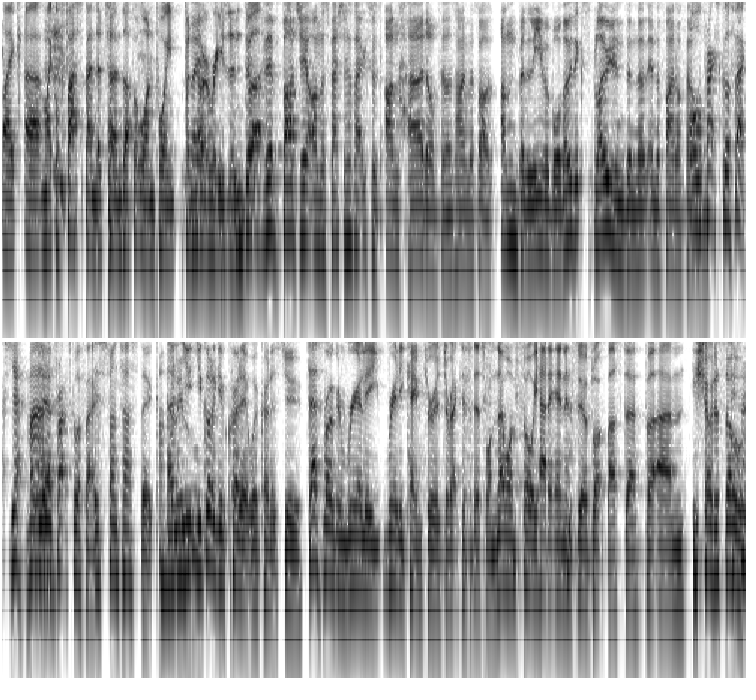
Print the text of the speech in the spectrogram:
like uh, Michael Fassbender turns up at one point for no reason. The, But the budget on the special effects was unheard of for the time as well. It was unbelievable. Those explosions in the in the final film. all practical effects. Yeah, man. Yeah. practical effects. It's fantastic, and you, Unbelievable. you got to give credit where credit's due. Seth Rogen really, really came through as director for this one. No one thought he had it in and to do a blockbuster, but um, he showed us all.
